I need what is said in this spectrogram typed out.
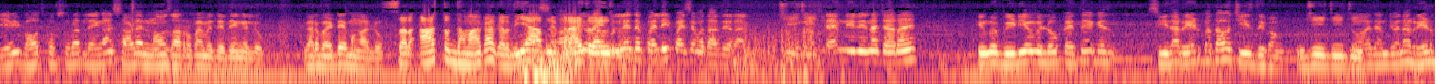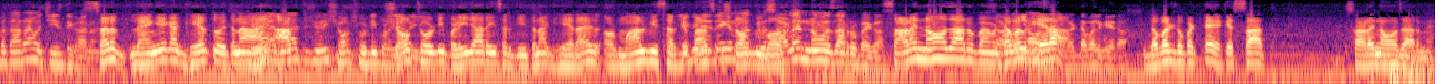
ये भी बहुत खूबसूरत लहंगा है साढ़े नौ हज़ार रूपए में दे देंगे लोग। घर बैठे मंगा लो। सर आज तो धमाका कर दिया आपने प्राइस रेंज खुलने से पहले ही पैसे बता दे रहा है। जी जी टाइम नहीं लेना चाह रहे हैं क्योंकि वीडियो में लोग कहते हैं कि सीधा रेट बताओ चीज़ दिखाओ। जी जी जी। तो आज हम जो है ना रेट बता रहे हैं और चीज़ दिखा रहे हैं। सर लहंगे का घेर तो इतना है आप तो छोटी शॉप छोटी पड़ शॉप छोटी पड़ी जा रही सर की इतना घेरा है और माल भी सर के पास स्टॉक भी बहुत साढ़े नौ हज़ार रूपए का। साढ़े नौ हज़ार रूपए में डबल घेरा। डबल घेरा। डबल दुपट्टे के साथ साढ़े नौ हज़ार में।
